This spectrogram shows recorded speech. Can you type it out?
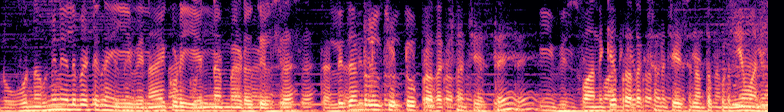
నువ్వు నమ్మి నిలబెట్టిన ఈ వినాయకుడు ఏం నమ్మాడో తెలుసా? తల్లిదండ్రుల చుట్టూ ప్రదక్షిణ చేస్తే ఈ విశ్వానికే ప్రదక్షిణ చేసినంత పుణ్యం అని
